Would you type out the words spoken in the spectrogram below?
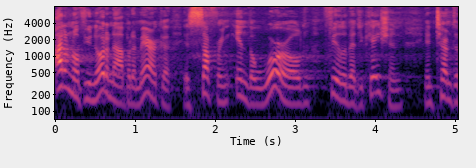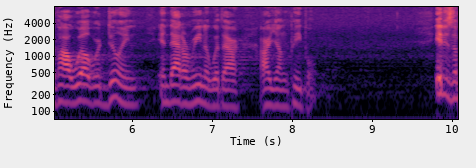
I don't know if you know it or not, but America is suffering in the world field of education in terms of how well we're doing in that arena with our, our young people. It is a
